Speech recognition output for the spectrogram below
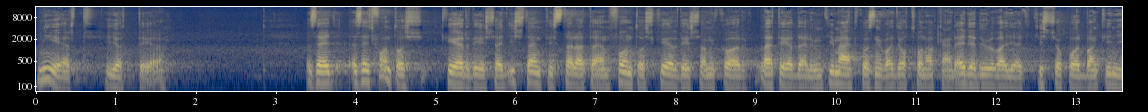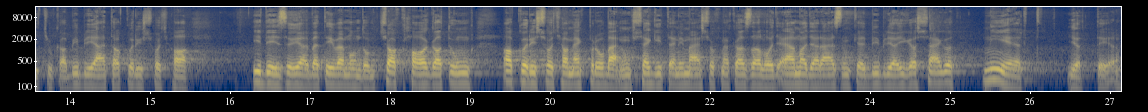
Miért jöttél? Ez egy, ez egy fontos kérdés, egy Isten tiszteleten fontos kérdés, amikor letérdelünk imádkozni, vagy otthon akár egyedül, vagy egy kis csoportban kinyitjuk a Bibliát, akkor is, hogyha idézőjelbe téve mondom, csak hallgatunk, akkor is, hogyha megpróbálunk segíteni másoknak azzal, hogy elmagyarázunk egy biblia igazságot, miért jöttél?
